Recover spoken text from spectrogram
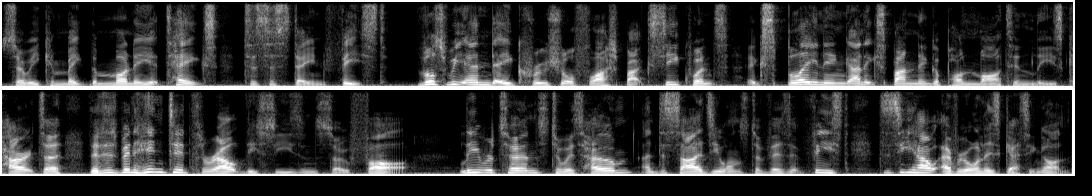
so he can make the money it takes to sustain Feast. Thus we end a crucial flashback sequence explaining and expanding upon Martin Li's character that has been hinted throughout the season so far. Li returns to his home and decides he wants to visit Feast to see how everyone is getting on.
